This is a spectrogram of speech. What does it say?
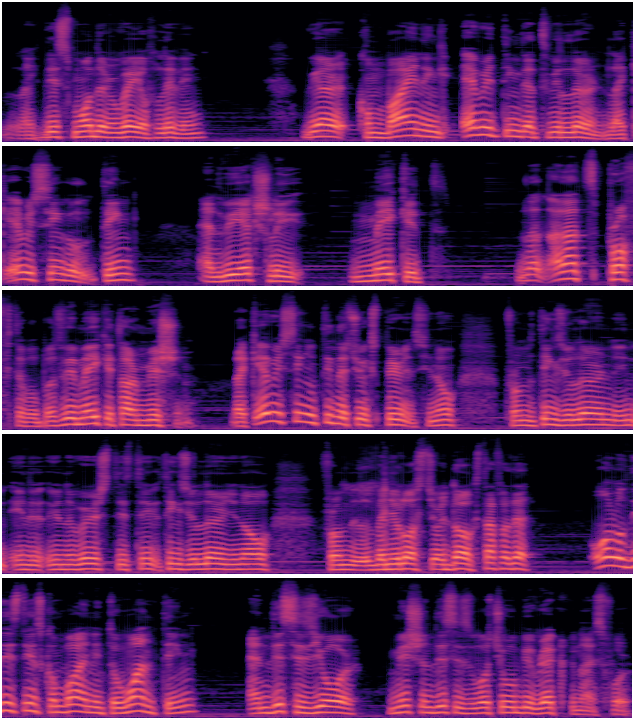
like this modern way of living, we are combining everything that we learn, like every single thing, and we actually make it not, not profitable, but we make it our mission. Like every single thing that you experience, you know, from the things you learn in, in university, thi- things you learn, you know, from when you lost your dog, stuff like that. All of these things combine into one thing, and this is your mission. This is what you will be recognized for.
